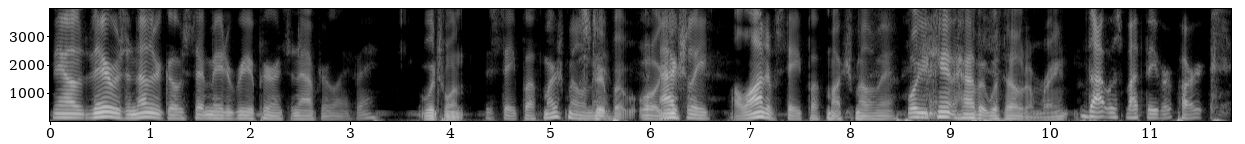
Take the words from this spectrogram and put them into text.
now there was another ghost that made a reappearance in Afterlife, eh? which one? The Stay Puft Marshmallow Stay Man. Puft- well, Actually, a lot of Stay Puft Marshmallow Man. well, you can't have it without him, right? That was my favorite part.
